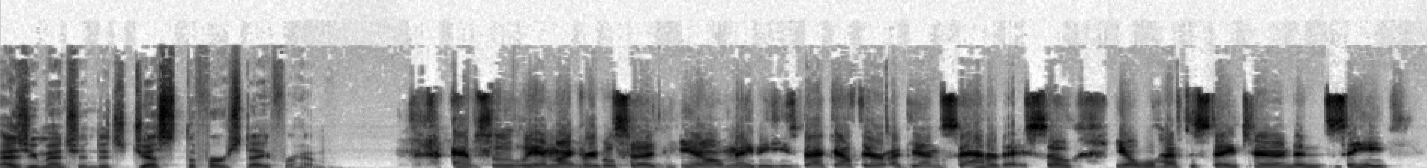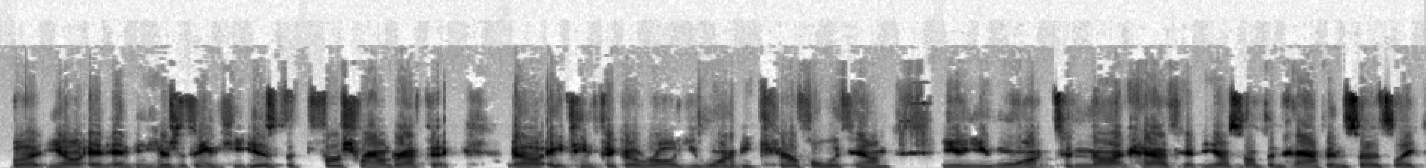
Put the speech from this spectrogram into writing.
As you mentioned, it's just the first day for him. Absolutely. And Mike Vrabel said, you know, maybe he's back out there again Saturday. So, you know, we'll have to stay tuned and see. But, you know, and, and here's the thing he is the first round draft pick uh, 18th pick overall. You want to be careful with him. You you want to not have you know something happen. So it's like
